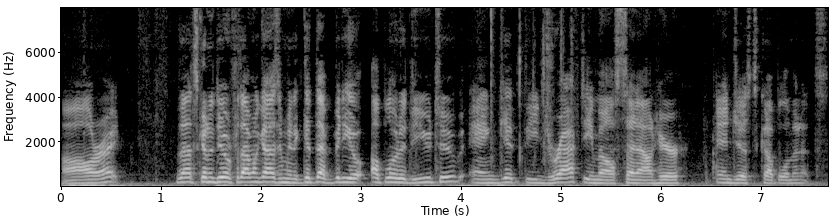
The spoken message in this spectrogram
All right. That's going to do it for that one, guys. I'm going to get that video uploaded to YouTube and get the draft email sent out here in just a couple of minutes.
